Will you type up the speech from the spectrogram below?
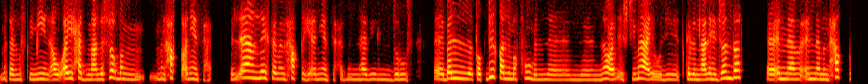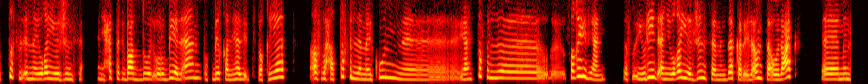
مثلا المسلمين أو أي حد ما عندش رغبة من حق أن ينسحب. الآن ليس من حقه أن ينسحب من هذه الدروس بل تطبيقا لمفهوم النوع الاجتماعي واللي تكلمنا عليه الجندر ان إن من حق الطفل إنه يغير جنسه. يعني حتى في بعض الدول الأوروبية الآن تطبيقا لهذه الاتفاقيات أصبح الطفل لما يكون آه، يعني طفل صغير يعني يريد أن يغير جنسه من ذكر إلى أنثى أو العكس من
